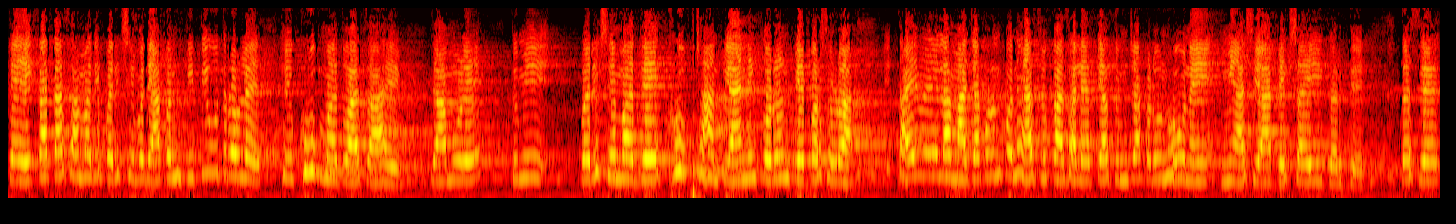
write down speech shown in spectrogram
त्या एका तासामध्ये परीक्षेमध्ये आपण किती उतरवलंय हे खूप महत्वाचं आहे. त्यामुळे तुम्ही परीक्षेमध्ये खूप छान प्लॅनिंग करून पेपर सोडवा. काही वेळेला माझ्याकडून पण ह्या चुका झाल्या त्या तुमच्याकडून होऊ नये. मी अशी अपेक्षाही करते. तसेच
